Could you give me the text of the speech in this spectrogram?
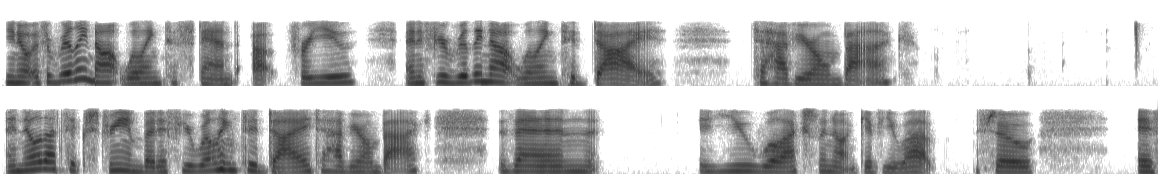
you know, if you're really not willing to stand up for you, and if you're really not willing to die to have your own back, I know that's extreme, but if you're willing to die to have your own back, then you will actually not give you up. So, if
